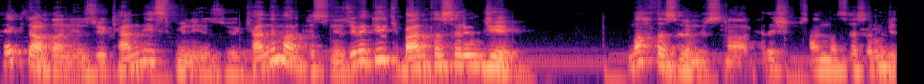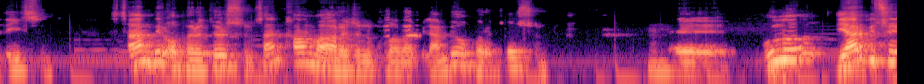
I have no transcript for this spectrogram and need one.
tekrardan yazıyor, kendi ismini yazıyor, kendi markasını yazıyor ve diyor ki ben tasarımcıyım. Nah tasarımcısın arkadaşım, sen nasıl tasarımcı değilsin. Sen bir operatörsün, sen Canva aracını kullanabilen bir operatörsün. Ee, bunu diğer bütün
